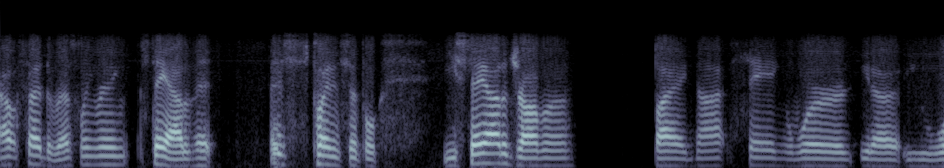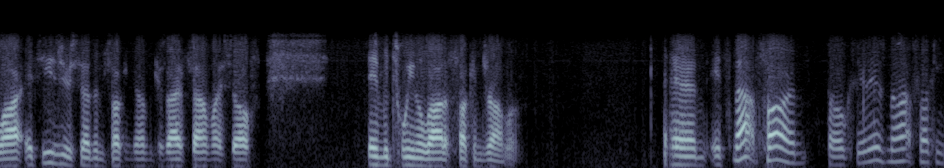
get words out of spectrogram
outside the wrestling ring, stay out of it. It's plain and simple. You stay out of drama by not saying a word. You know, you wa- It's easier said than fucking done because I found myself in between a lot of fucking drama, and it's not fun, folks. It is not fucking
